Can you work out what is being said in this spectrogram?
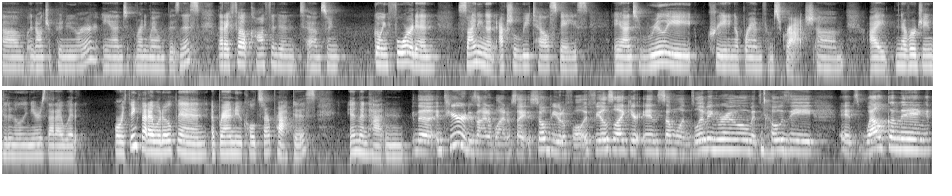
um, an, entrepreneur and running my own business that I felt confident um, so going forward and signing an actual retail space and really creating a brand from scratch. Um, I never dreamed in a million years that I would or think that I would open a brand new cold start practice in Manhattan. The interior design of Line of Sight is so beautiful. It feels like you're in someone's living room. It's cozy. It's welcoming.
